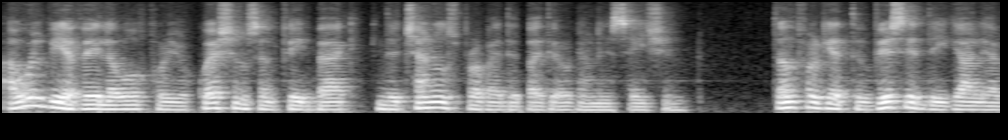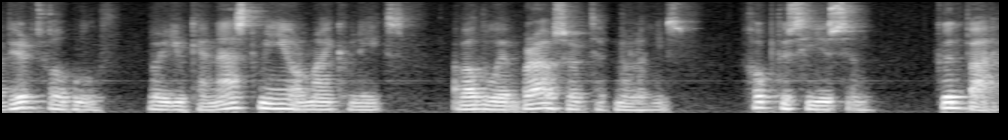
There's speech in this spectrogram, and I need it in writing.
I will be available for your questions and feedback in the channels provided by the organization. Don't forget to visit the Igalia virtual booth where you can ask me or my colleagues about web browser technologies. Hope to see you soon. Goodbye.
